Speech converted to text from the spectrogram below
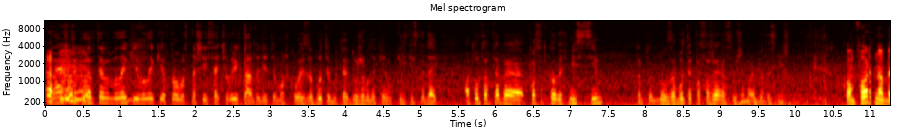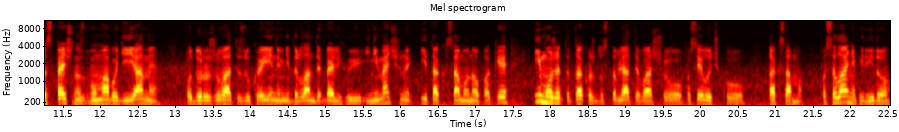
знаєш, це коли в тебе великий великий автобус на 60 чоловік, да, тоді ти можеш когось забути, бо в тебе дуже велика кількість людей. А тут в тебе посадкових місць 7, тобто ну, забути пасажира це вже має бути смішно. Комфортно, безпечно з двома водіями подорожувати з України в Нідерланди, Бельгію і Німеччину, і так само навпаки. І можете також доставляти вашу посилочку так само. Посилання під відео.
